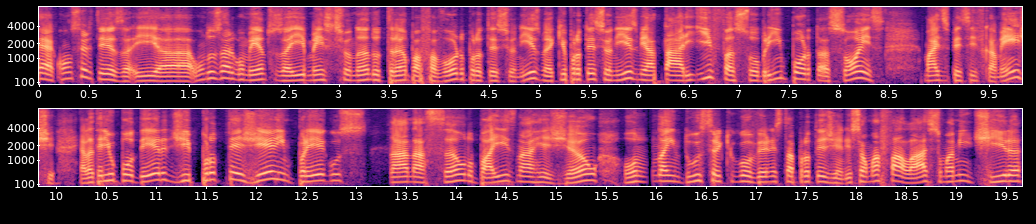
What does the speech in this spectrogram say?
É, com certeza. E uh, um dos argumentos aí mencionando o Trump a favor do protecionismo é que o protecionismo e a tarifa sobre importações, mais especificamente, ela teria o poder de proteger empregos na nação, no país, na região ou na indústria que o governo está protegendo. Isso é uma falácia, uma mentira.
